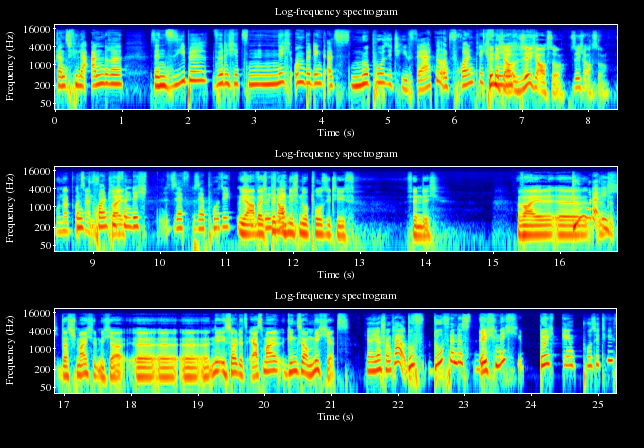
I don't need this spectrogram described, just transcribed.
ganz viele andere Sensibel würde ich jetzt nicht unbedingt als nur positiv werten und freundlich Finde finde ich auch, sehe ich auch so. Sehe ich auch so. 100 Und Prozent. freundlich Weil- finde ich sehr, sehr positiv. Ja, aber ich bin auch durchweg. nicht nur positiv, finde ich. Weil äh, Du oder ich? Das schmeichelt mich ja. Äh, äh, äh, nee, ich sollte jetzt erstmal ging es ja um mich jetzt. Ja, ja, schon klar. Du, du findest dich Ich- nicht durchgehend positiv?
